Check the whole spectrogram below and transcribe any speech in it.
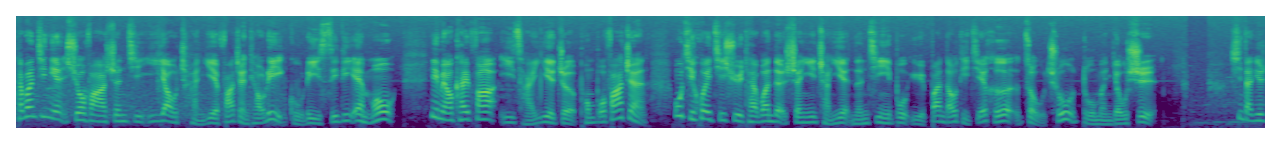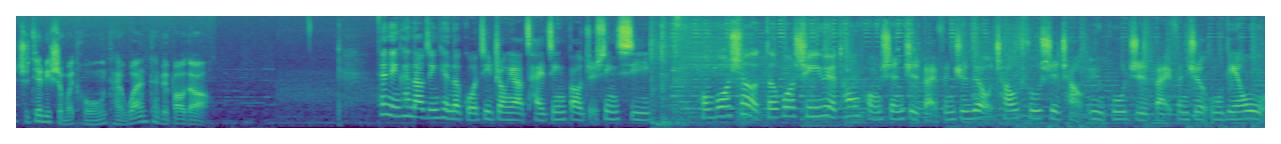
台湾今年修法升级医药产业发展条例，鼓励 CDMO 疫苗开发、医材业者蓬勃发展。欧企会期许台湾的生医产业能进一步与半导体结合，走出独门优势。新台电视建立沈伟彤，台湾台北报道。带您看到今天的国际重要财经报纸信息。彭博社，德国十一月通膨升至百分之六，超出市场预估值百分之五点五。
